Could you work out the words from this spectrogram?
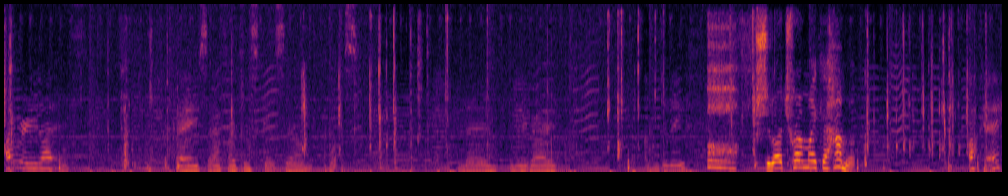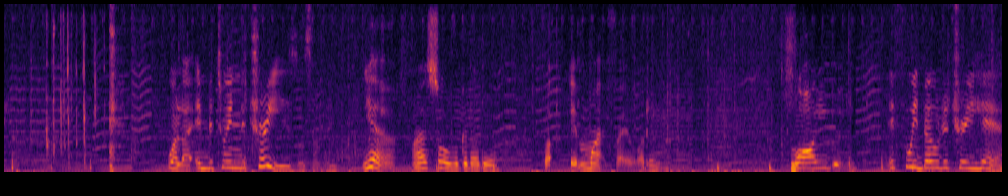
I really like this. Okay, so if I just get some, what's, and then I'm gonna go underneath. Should I try and make a hammock? Okay. Well, like in between the trees or something. Yeah, that's sort of a good idea. But it might fail, I don't know. What are you doing? If we build a tree here,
